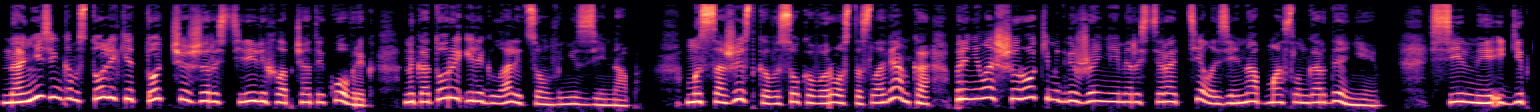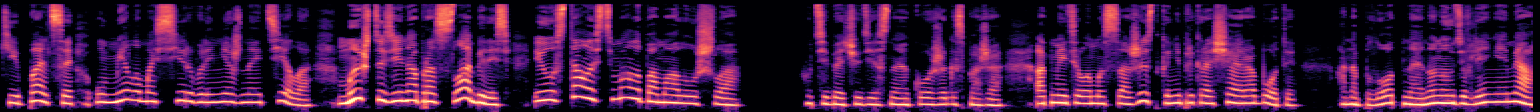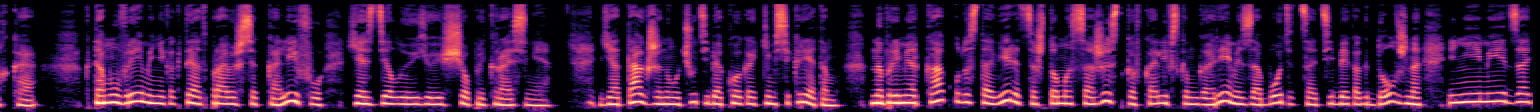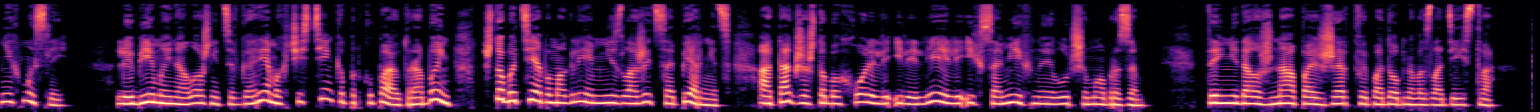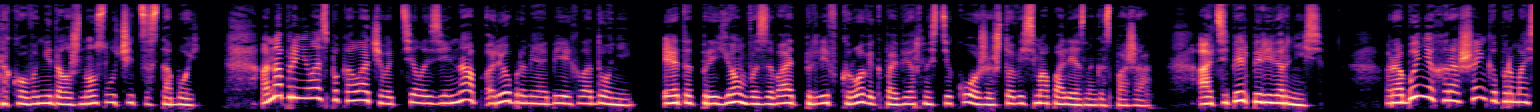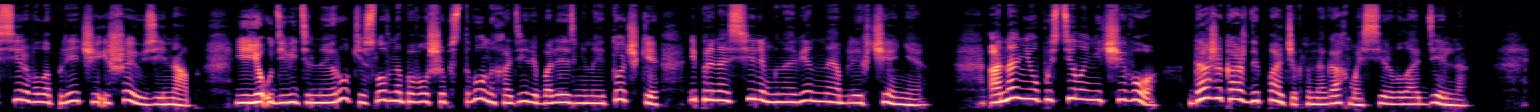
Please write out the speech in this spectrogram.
На низеньком столике тотчас же расстелили хлопчатый коврик, на который и легла лицом вниз Зейнаб. Массажистка высокого роста славянка принялась широкими движениями растирать тело Зейнаб маслом гордении. Сильные и гибкие пальцы умело массировали нежное тело, мышцы Зейнаб расслабились, и усталость мало-помалу ушла. «У тебя чудесная кожа, госпожа», — отметила массажистка, не прекращая работы — она плотная, но на удивление мягкая. К тому времени, как ты отправишься к калифу, я сделаю ее еще прекраснее. Я также научу тебя кое-каким секретам. Например, как удостовериться, что массажистка в калифском гареме заботится о тебе как должно и не имеет задних мыслей. Любимые наложницы в гаремах частенько подкупают рабынь, чтобы те помогли им не изложить соперниц, а также чтобы холили или лелеяли их самих наилучшим образом. Ты не должна пасть жертвой подобного злодейства. Такого не должно случиться с тобой». Она принялась поколачивать тело Зейнаб ребрами обеих ладоней. Этот прием вызывает прилив крови к поверхности кожи, что весьма полезно, госпожа. А теперь перевернись. Рабыня хорошенько промассировала плечи и шею Зейнаб. Ее удивительные руки, словно по волшебству, находили болезненные точки и приносили мгновенное облегчение. Она не упустила ничего, даже каждый пальчик на ногах массировала отдельно.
